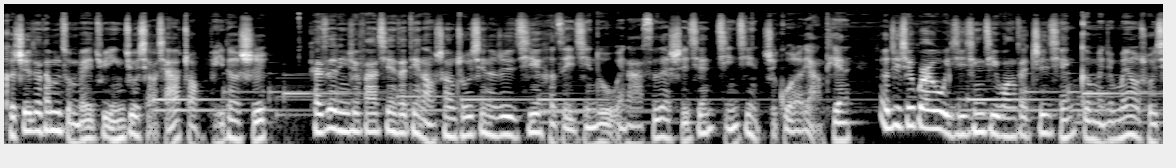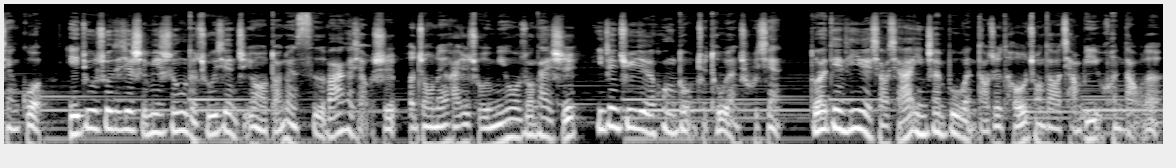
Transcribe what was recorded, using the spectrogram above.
可是，在他们准备去营救小霞、抓捕皮特时，凯瑟琳却发现，在电脑上出现的日期和自己进入维纳斯的时间仅仅只过了两天，而这些怪物以及经济王在之前根本就没有出现过。也就是说，这些神秘生物的出现只用了短短四十八个小时，而众人还是处于迷惑状态时，一阵剧烈的晃动却突然出现。躲在电梯里的小霞因站不稳，导致头撞到墙壁，昏倒了。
